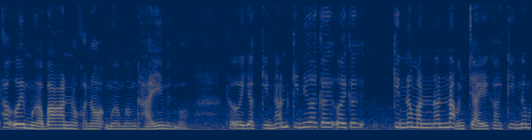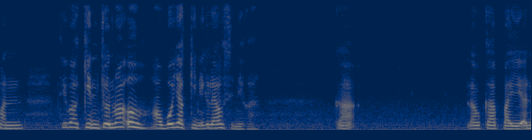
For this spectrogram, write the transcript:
ถ้าเอ้ยเมือบ้านเนาะค่ะเนาะเมือเมืองไทยม่นบ่ ถ้าเอ้ยอยากกินนั่นกินนี่ก็เอ้ยก็กินน้ำมันอันหนำใจค่ะ กินน้ำมันที่ว่ากินจนว่า เออเอาบ่อยากกินอีกแล้วสินี่ค่ะก็แล้วก็ไปอัน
